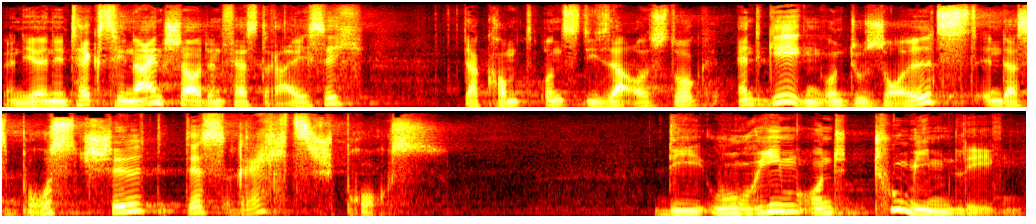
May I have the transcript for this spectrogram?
Wenn ihr in den Text hineinschaut, in Vers 30, da kommt uns dieser Ausdruck entgegen. Und du sollst in das Brustschild des Rechtsspruchs die Urim und Tumim legen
